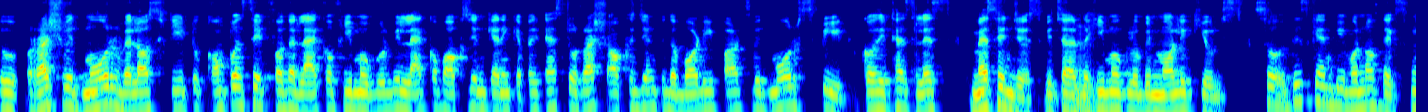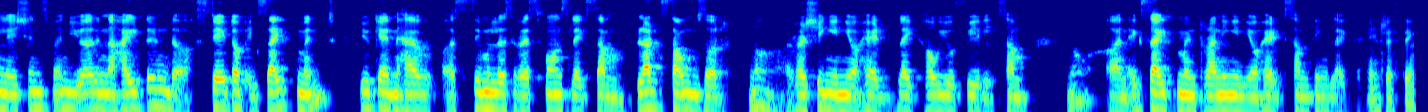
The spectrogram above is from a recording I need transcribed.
to rush with more velocity to compensate for the lack of hemoglobin, lack of oxygen carrying capacity. It has to rush oxygen to the body parts with more speed because it has less messengers, which are the Hmm. hemoglobin molecules. So, this can be one of the explanations when you are in a heightened uh, state of excitement. You can have a similar response, like some blood sounds or you know, rushing in your head, like how you feel some you know, an excitement running in your head, something like that. Interesting.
